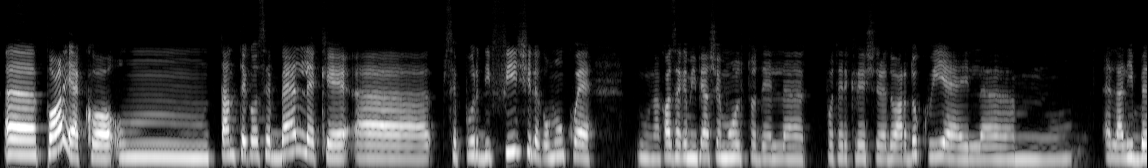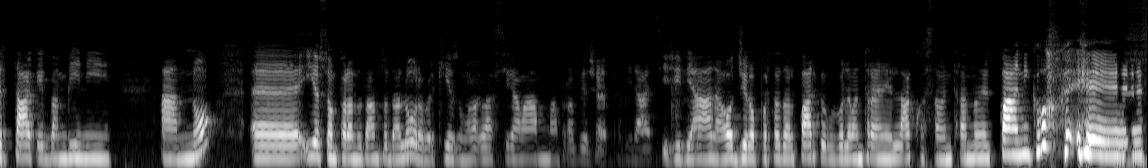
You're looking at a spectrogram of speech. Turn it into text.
Eh, poi ecco, um, tante cose belle che eh, seppur difficile, comunque una cosa che mi piace molto del poter crescere Edoardo qui è, il, um, è la libertà che i bambini hanno. Eh, io sto imparando tanto da loro perché io sono la classica mamma, proprio cioè, capirai, siciliana. Oggi l'ho portato al parco che voleva entrare nell'acqua, stavo entrando nel panico e,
